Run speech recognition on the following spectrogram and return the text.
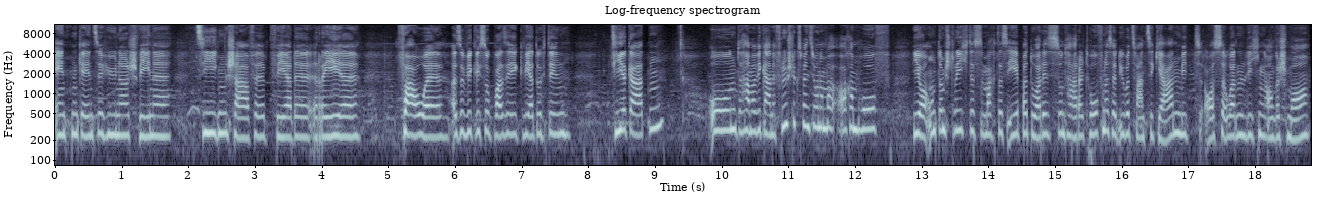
Enten, Gänse, Hühner, Schwäne, Ziegen, Schafe, Pferde, Rehe, Pfaue. Also wirklich so quasi quer durch den Tiergarten und haben eine vegane Frühstückspension auch am Hof. Ja, unterm Strich, das macht das Ehepaar Doris und Harald Hofner seit über 20 Jahren mit außerordentlichem Engagement.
